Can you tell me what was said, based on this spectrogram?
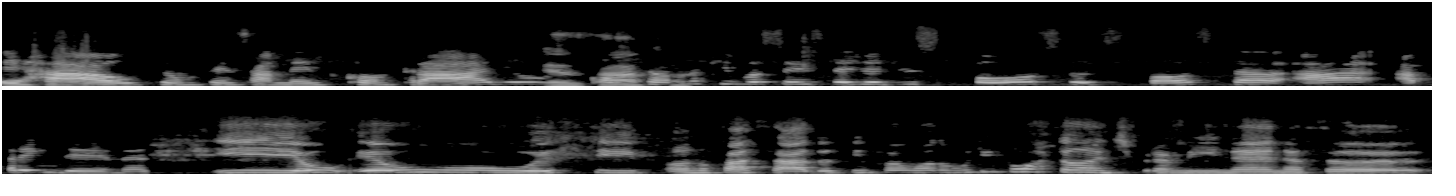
errar ou ter um pensamento contrário, Exato. contando que você esteja disposto ou disposta a aprender, né? E eu, eu esse ano passado assim foi um ano muito importante para mim, né? Nessa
